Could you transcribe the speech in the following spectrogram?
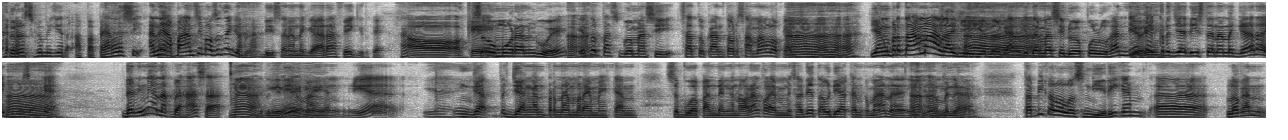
Terus gue mikir, apa palace sih? Ini apaan sih maksudnya gitu? Di istana negara, fake gitu kayak. Hah? Oh oke. Seumuran gue, itu pas gue masih satu kantor sama lo kan. Ah, ah, ah. Yang pertama lagi gitu kan, kita masih 20-an, dia udah kerja di istana negara gitu. Maksudnya Ah. kayak, dan ini anak bahasa. Nah, gitu. iya, Jadi iya, emang iya. ya nggak jangan pernah meremehkan sebuah pandangan orang kalau emang misalnya dia tahu dia akan ke mana ah, gitu benar. kan. Tapi kalau lo sendiri kan, eh, lo kan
